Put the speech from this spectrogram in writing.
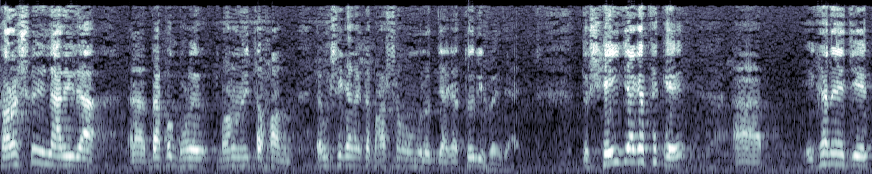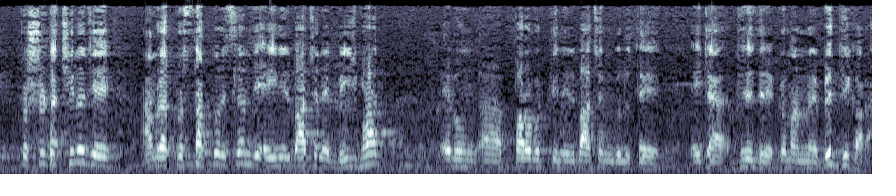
সরাসরি নারীরা ব্যাপকভাবে মনোনীত হন এবং সেখানে একটা ভারসাম্যমূলক জায়গা তৈরি হয়ে যায়। তো সেই জায়গা থেকে এখানে যে প্রশ্নটা ছিল যে আমরা প্রস্তাব করেছিলাম যে এই নির্বাচনে বিশ ভাগ এবং পরবর্তী নির্বাচনগুলোতে এটা ধীরে ধীরে ক্রমান্বয়ে বৃদ্ধি করা।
